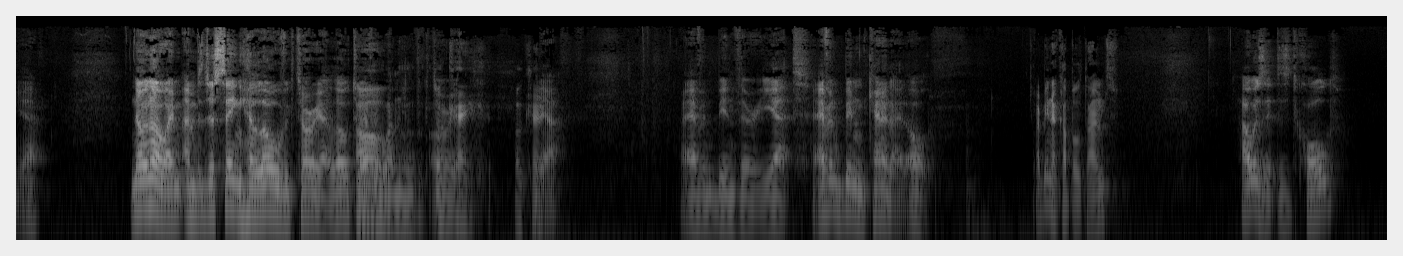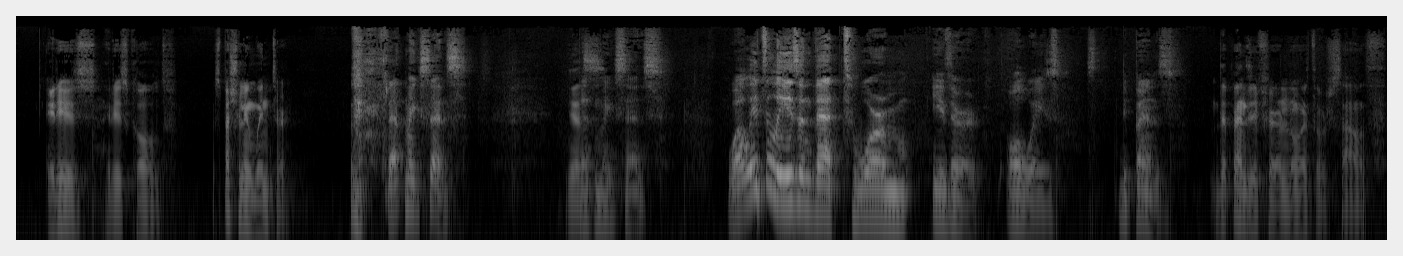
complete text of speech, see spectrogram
yeah. No, no. I'm I'm just saying hello, Victoria. Hello to Oh, everyone in Victoria. Okay. Okay. Yeah. I haven't been there yet. I haven't been in Canada at all. I've been a couple times. How is it? Is it cold? It is. It is cold, especially in winter. that makes sense. Yes. That makes sense. Well, Italy isn't that warm either. Always depends. Depends if you're north or south.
